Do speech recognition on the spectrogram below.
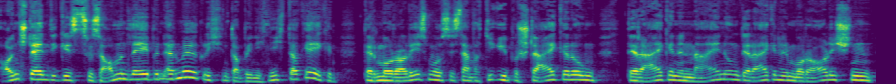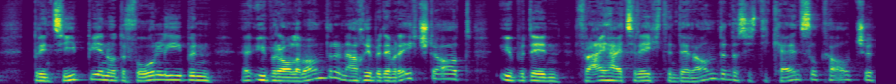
anständiges Zusammenleben ermöglichen. Da bin ich nicht dagegen. Der Moralismus ist einfach die Übersteigerung der eigenen Meinung, der eigenen moralischen Prinzipien oder Vorlieben äh, über allem anderen, auch über dem Rechtsstaat, über den Freiheitsrechten der anderen. Das ist die Cancel Culture,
